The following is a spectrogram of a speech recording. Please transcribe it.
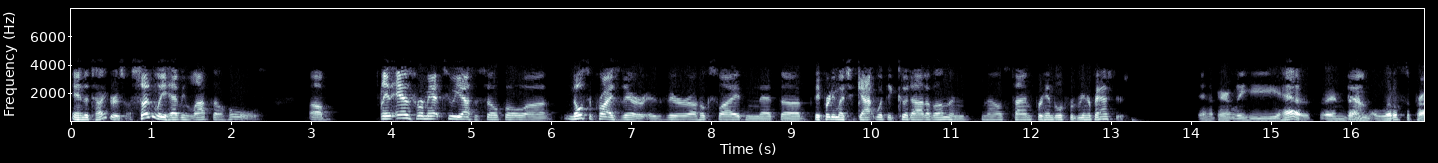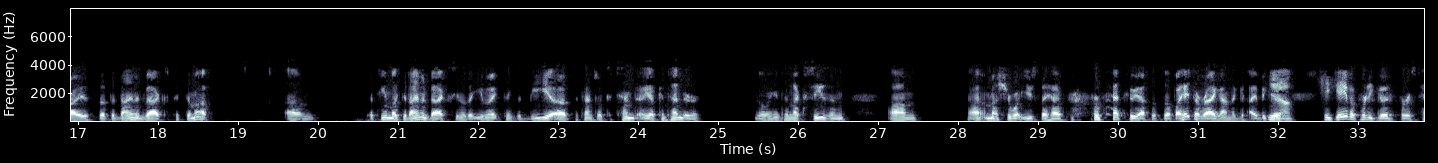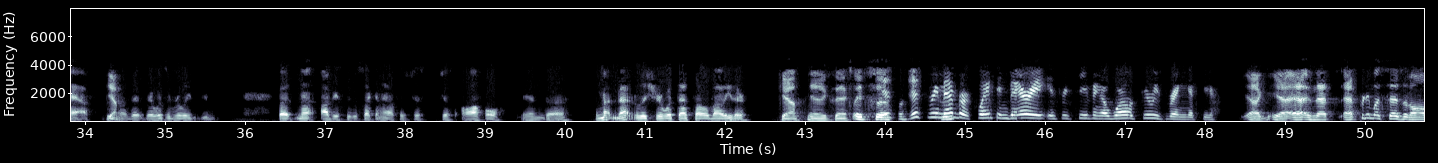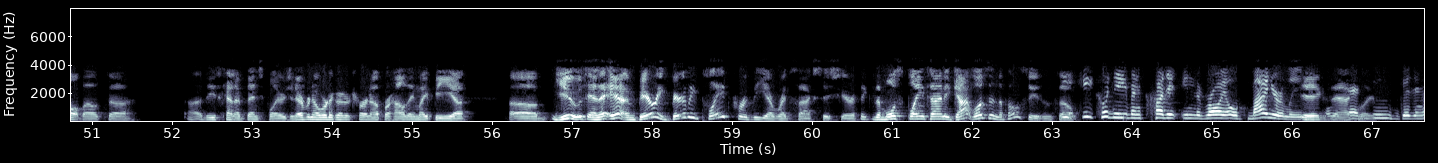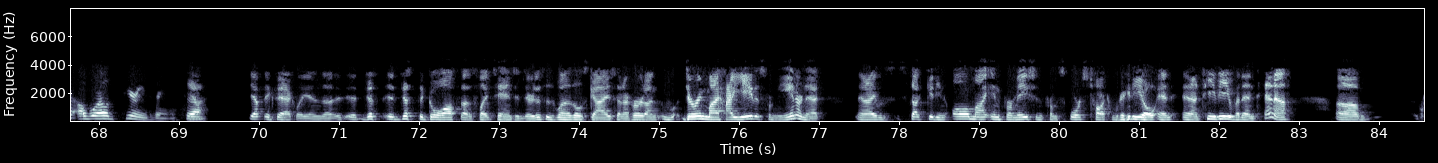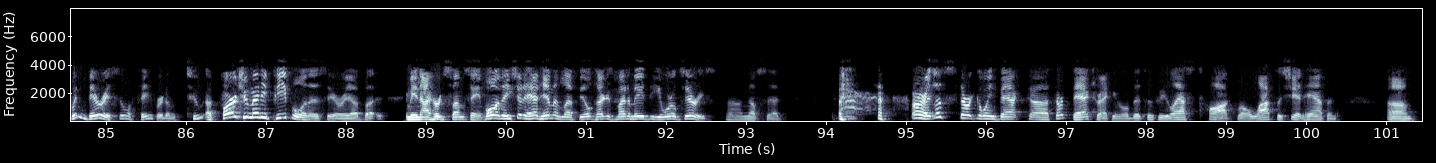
and the Tigers suddenly having lots of holes. Uh, and as for Matt Tuiasosopo, uh, no surprise there. Is there a hook slide and that uh, they pretty much got what they could out of him, and now it's time for him to look for greener pastures. And apparently he has. And Yeah. I'm a little surprised that the Diamondbacks picked him up. Um, a team like the Diamondbacks, you know, that you might think would be a potential contender, yeah, contender going into next season. Um, I'm not sure what use they have for Matt Tuiasosopo. I hate to rag on the guy because Yeah, he gave a pretty good first half. Yeah. You know, there, there was a really, but not obviously the second half was just just awful, and uh, I'm not not really sure what that's all about either. yeah, yeah, exactly. It's uh, Just, just remember, Quintin Berry is receiving a World Series ring this year. Yeah, yeah, and that that pretty much says it all about uh, uh, these kind of bench players. You never know where they're going to turn up or how they might be uh, uh, used. And yeah, and Berry barely played for the uh, Red Sox this year. I think the most playing time he got was in the postseason. So He, he couldn't even cut it in the Royals minor league. and- Exactly. And, he's getting a World Series ring. So. yeah. Yep, exactly. And uh, it just it, just to go off on a slight tangent there, this is one of those guys that I heard on during my hiatus from the internet, and I was stuck getting all my information from sports talk radio and, and on TV with an antenna. Um, Quintin Berry is still a favorite of two, uh, far too many people in this area. But I mean, I heard some saying, "Well, they should have had him in left field. Tigers might have made the World Series." Uh, enough said. All right, let's start going back, uh, start backtracking a little bit since we last talked. Well, lots of shit happened. Um,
